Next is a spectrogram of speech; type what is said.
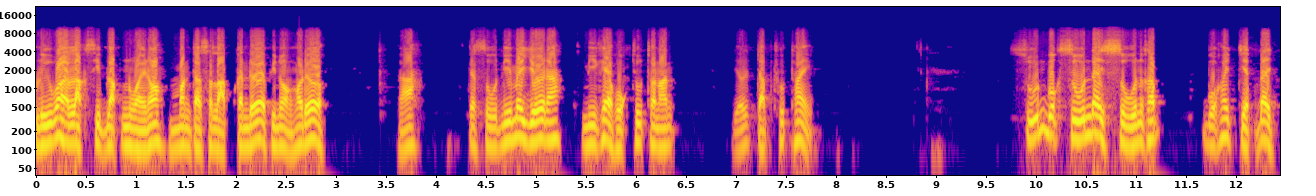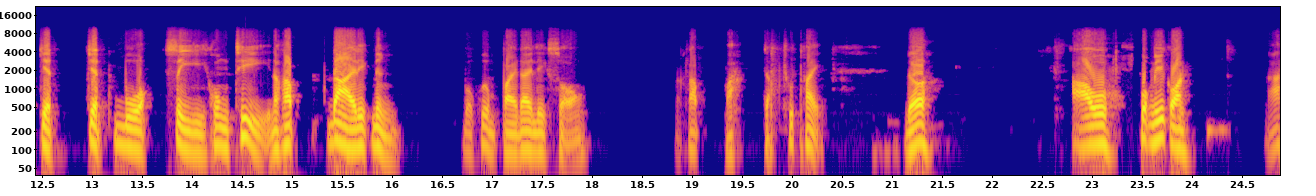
หรือว่าหลักสิบหลักหน่วยเนาะมันจะสลับกันเด้อพี่น้องเขาเด้อนะแต่สูตรนี้ไม่เยอะนะ มีแค่หกชุดเท่านั้น เดี๋ยวจับชุดให้ศูนย์บวกศูนย์ได้ศูนย์ครับ บวกให้เจ็ดได้เจ็ดเจ็ดบวกสี่คงที่นะครับ ได้เลขหนึ่งบวกเพิ่มไปได้เลขสอง นะครับ มาจับชุดให้ เด้อเอาพวกนี้ก่อนนะ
